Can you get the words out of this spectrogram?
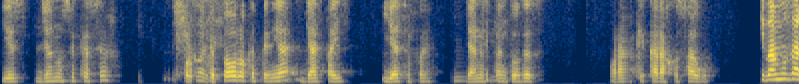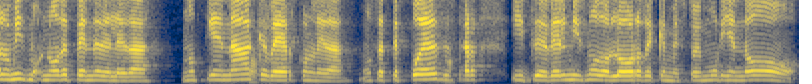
y es, ya no sé qué hacer. Porque todo lo que tenía ya está ahí y ya se fue, ya no está. Entonces, ¿ahora qué carajos hago? Y vamos a lo mismo, no depende de la edad. No tiene nada que ver con la edad. O sea, te puedes estar y te dé el mismo dolor de que me estoy muriendo,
